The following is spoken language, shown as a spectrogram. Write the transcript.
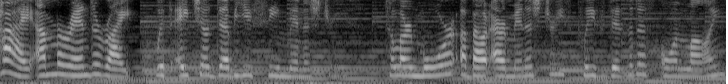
Hi, I'm Miranda Wright with HOWC Ministries. To learn more about our ministries, please visit us online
